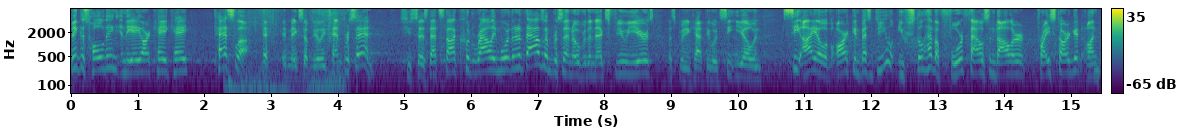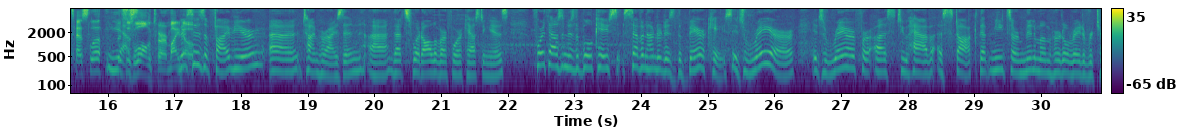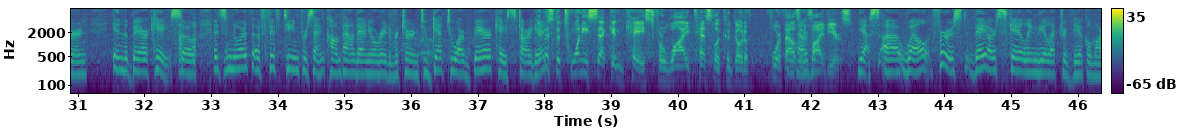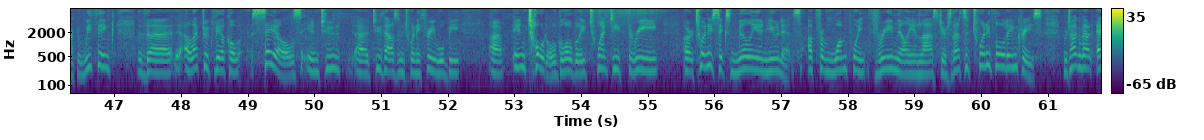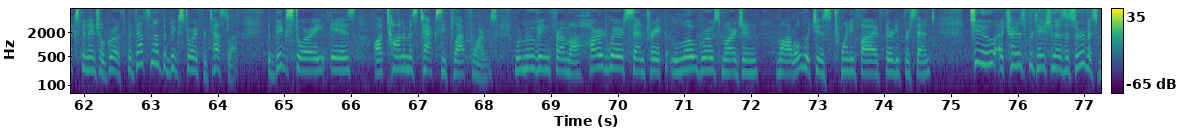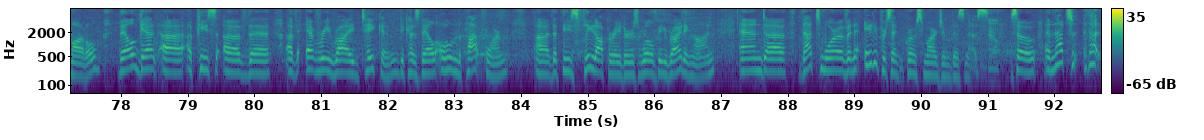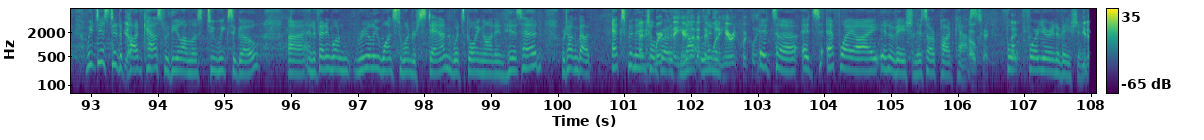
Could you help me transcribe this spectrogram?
Biggest holding in the ARKK, Tesla. It makes up nearly 10%. She says that stock could rally more than 1,000% over the next few years. Let's bring in Cathie Wood, CEO and CIO of ARK Investment. Do you you still have a $4,000 price target on Tesla? Yes. This is long term, I know. This is a five-year uh, time horizon. Uh, that's what all of our forecasting is. 4,000 is the bull case, 700 is the bear case. It's rare, it's rare for us to have a stock that meets our minimum hurdle rate of return in the bear case. So it's north of 15% compound annual rate of return to get to our bear case target. Give us the 20 second case for why Tesla could go to 4,000 in five years. Yes. Uh, well, first, they are scaling the electric vehicle market. We think the electric vehicle sales in two, uh, 2023 will be, uh, in total, globally, 23 or 26 million units, up from 1.3 million last year. So that's a 20-fold increase. We're talking about exponential growth, but that's not the big story for Tesla. The big story is autonomous taxi platforms. We're moving from a hardware-centric, low gross margin model, which is 25, 30 percent, to a transportation as a service model. They'll get uh, a piece of the of every ride taken because they'll own the platform uh, that these fleet operators will be riding on. And uh, that's more of an 80% gross margin business. Yeah. So, and that's that. We just did a Yeah. podcast with Elon Musk two weeks ago, uh, and if anyone really wants to understand what's going on in his head, we're talking about exponential And where can growth. they hear that not if they wanna linear. hear it quickly? It's uh, it's FYI Innovation. It's our podcast. Okay. For I- for your innovation. You know,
